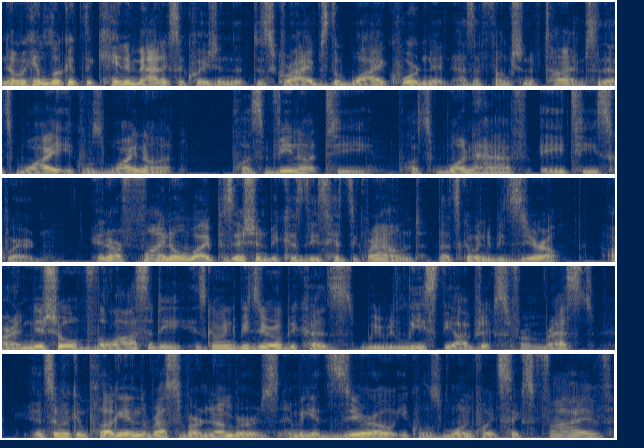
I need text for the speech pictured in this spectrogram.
Now we can look at the kinematics equation that describes the y coordinate as a function of time. So that's y equals y naught plus v naught t plus 1 half at squared. In our final y position, because these hit the ground, that's going to be 0. Our initial velocity is going to be 0 because we release the objects from rest. And so we can plug in the rest of our numbers and we get 0 equals 1.65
